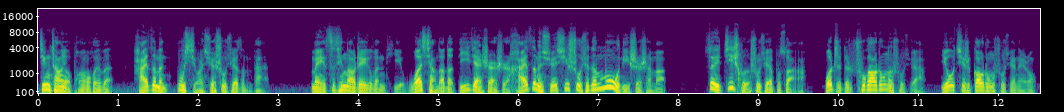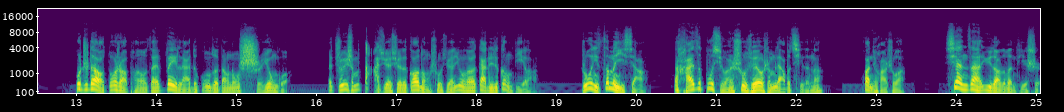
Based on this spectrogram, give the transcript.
经常有朋友会问，孩子们不喜欢学数学怎么办？每次听到这个问题，我想到的第一件事是，孩子们学习数学的目的是什么？最基础的数学不算啊，我指的是初高中的数学啊，尤其是高中数学内容。不知道有多少朋友在未来的工作当中使用过？那至于什么大学学的高等数学，用到的概率就更低了。如果你这么一想，那孩子不喜欢数学有什么了不起的呢？换句话说，现在遇到的问题是，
